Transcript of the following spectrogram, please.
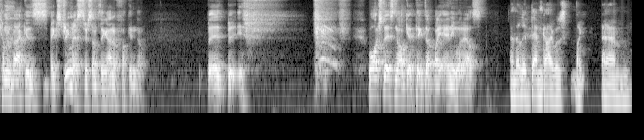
coming back as extremists or something. I don't fucking know. But, it, but watch this not get picked up by anyone else. And the Lib Dem guy was like, um,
